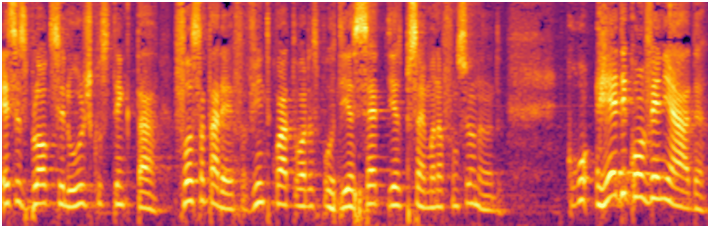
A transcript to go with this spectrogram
Esses blocos cirúrgicos têm que estar tá força-tarefa, 24 horas por dia, 7 dias por semana funcionando. Rede conveniada.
